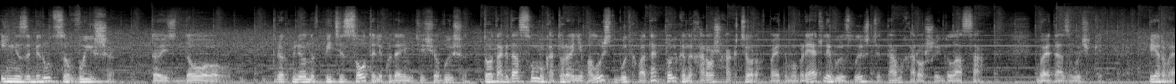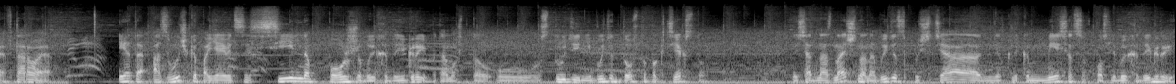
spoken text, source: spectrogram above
И, не заберутся выше, то есть до 3 миллионов 500 или куда-нибудь еще выше, то тогда сумму, которую они получат, будет хватать только на хороших актеров, поэтому вряд ли вы услышите там хорошие голоса в этой озвучке. Первое. Второе. Эта озвучка появится сильно позже выхода игры, потому что у студии не будет доступа к тексту. То есть однозначно она выйдет спустя несколько месяцев после выхода игры.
